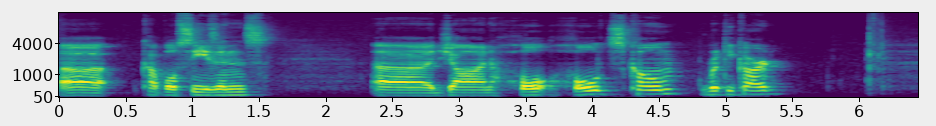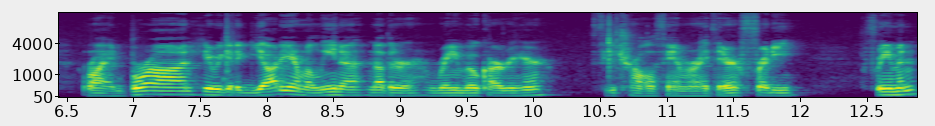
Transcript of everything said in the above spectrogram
uh, couple seasons. Uh, John Hol Holdzkom, rookie card. Ryan Braun. Here we get a Yadier Molina, another rainbow card right here. Future Hall of Famer right there. Freddie Freeman.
